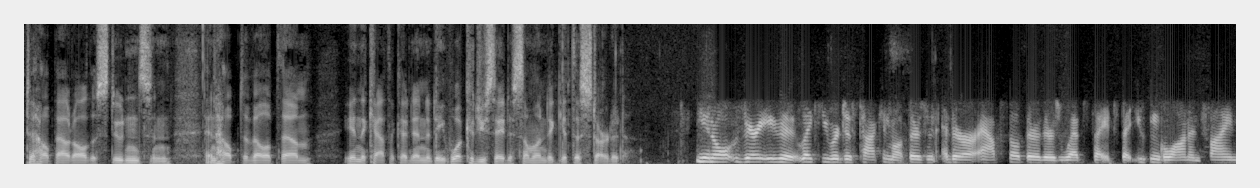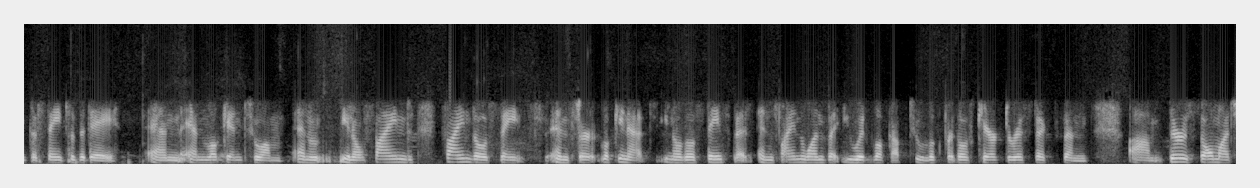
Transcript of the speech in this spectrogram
to help out all the students and and help develop them in the Catholic identity. What could you say to someone to get this started? You know, very like you were just talking about. There's an there are apps out there. There's websites that you can go on and find the saints of the day and and look into them and you know find find those saints and start looking at you know those saints that and find the ones that you would look up to. Look for those characteristics and um, there is so much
